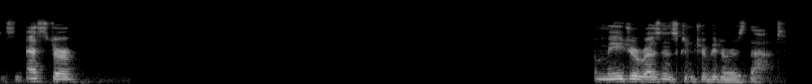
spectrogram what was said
It's an ester. A major resonance contributor is that.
